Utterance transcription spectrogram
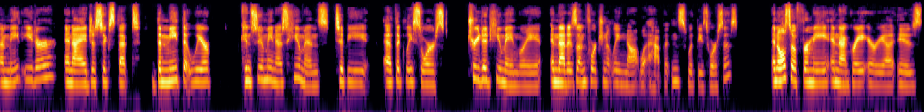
a meat eater, and I just expect the meat that we're consuming as humans to be ethically sourced, treated humanely. And that is unfortunately not what happens with these horses. And also for me in that gray area is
